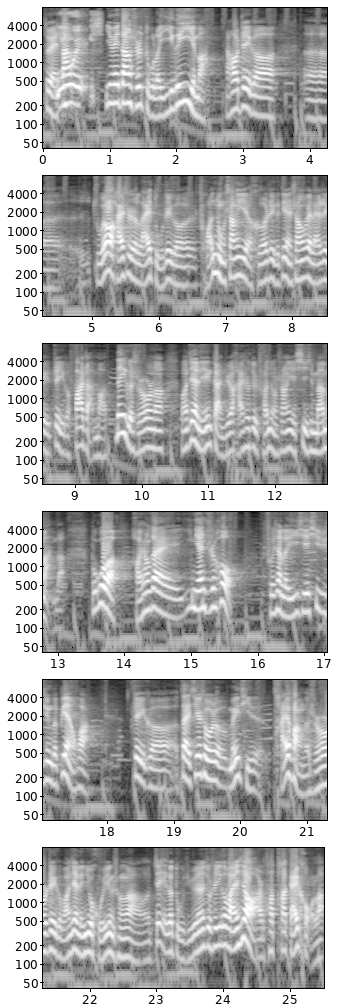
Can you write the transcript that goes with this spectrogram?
对，因为因为当时赌了一个亿嘛，然后这个。呃，主要还是来赌这个传统商业和这个电商未来这这个发展嘛。那个时候呢，王健林感觉还是对传统商业信心满满的。不过，好像在一年之后，出现了一些戏剧性的变化。这个在接受媒体采访的时候，这个王健林就回应称啊，这个赌局呢就是一个玩笑啊，他他改口了，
